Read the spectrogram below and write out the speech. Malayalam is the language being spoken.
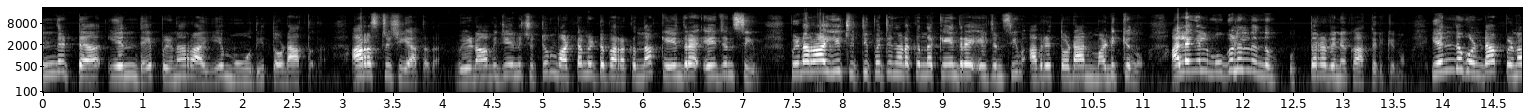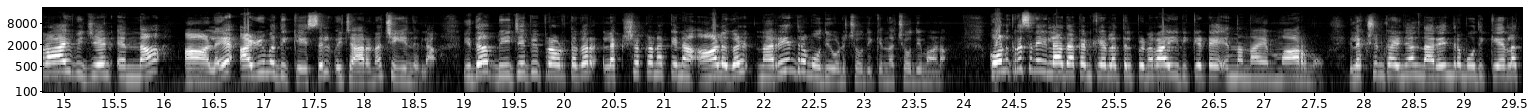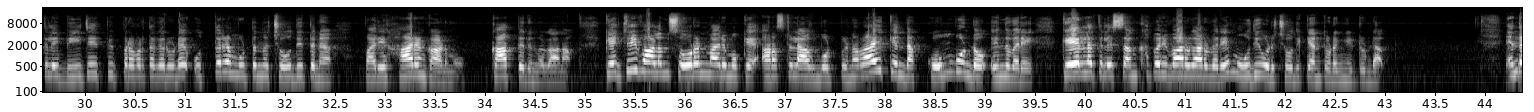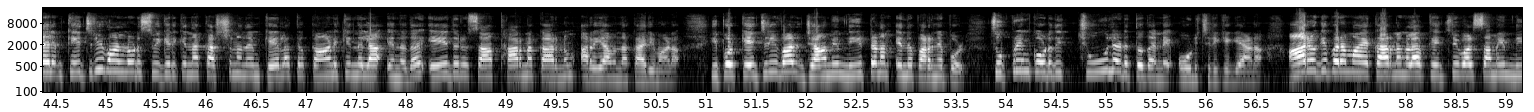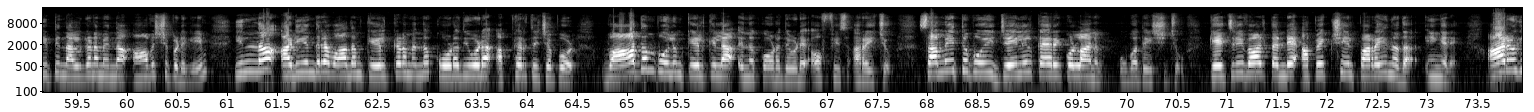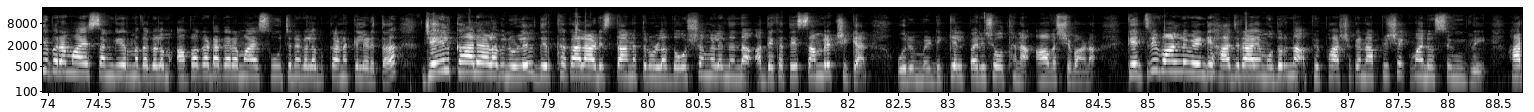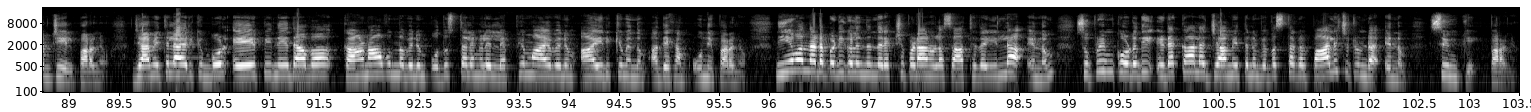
എന്നിട്ട് എന്തേ പിണറായിയെ മോദി തൊടാത്തത്? അറസ്റ്റ് ചെയ്യാത്തത്. വീണ വിജയന് ചുറ്റും വട്ടമിട്ട് പറക്കുന്ന കേന്ദ്ര ഏജൻസിയും പിണറായിയെ ചുറ്റിപ്പറ്റി നടക്കുന്ന കേന്ദ്ര ഏജൻസിയും അവരെ തൊടാൻ മടിക്കുന്നു. അല്ലെങ്കിൽ മുകളിൽ നിന്നും ഉത്തരവിന് കാത്തിരിക്കുന്നു. എന്തുകൊണ്ട് പിണറായി വിജയൻ എന്ന ആളെ അഴിമതി കേസിൽ വിചാരണ ചെയ്യുന്നില്ല? ഇത് ബി ജെ പി പ്രവർത്തകർ ലക്ഷക്കണക്കിന് ആളുകൾ നരേന്ദ്രമോദിയോട് ചോദിക്കുന്ന ചോദ്യമാണ്. കോൺഗ്രസിനെ ഇല്ലാതാക്കാൻ കേരളത്തിൽ പിണറായി ഇരിക്കട്ടെ എന്ന നയം മാറുമോ? ഇലക്ഷൻ കഴിഞ്ഞാൽ നരേന്ദ്രമോദി കേരളത്തിലെ ബി പ്രവർത്തകരുടെ ഉത്തരം മുട്ടുന്ന ചോദ്യത്തിന് പരിഹാരം കാണുമോ? കാത്തിരുന്നു കാണാം. കെജ്രിവാളും സോറന്മാരും ഒക്കെ അറസ്റ്റിലാകുമ്പോൾ പിണറായിക്ക് എന്താ കൊമ്പുണ്ടോ എന്നുവരെ കേരളത്തിലെ സംഘപരിവാറുകാർ വരെ മോദിയോട് ചോദിക്കാൻ തുടങ്ങിയിട്ടുണ്ട്. എന്തായാലും കേജ്രിവാളിനോട് സ്വീകരിക്കുന്ന കർശന നയം കേരളത്തിൽ കാണിക്കുന്നില്ല എന്നത് ഏതൊരു സാധാരണക്കാരനും അറിയാവുന്ന കാര്യമാണ്. ഇപ്പോൾ കേജ്രിവാൾ ജാമ്യം നീട്ടണം എന്ന് പറഞ്ഞപ്പോൾ സുപ്രീം കോടതി ചൂലെടുത്ത് തന്നെ ഓടിച്ചിരിക്കുകയാണ്. ആരോഗ്യപരമായ കാരണങ്ങളാൽ കേജ്രിവാൾ സമയം നീട്ടി നൽകണമെന്ന് ആവശ്യപ്പെടുകയും ഇന്ന് അടിയന്തര വാദം കേൾക്കണമെന്ന് കോടതിയോട് അഭ്യർത്ഥിച്ചപ്പോൾ വാദം പോലും കേൾക്കില്ല എന്ന് കോടതിയുടെ ഓഫീസ് അറിയിച്ചു. സമയത്ത് പോയി ജയിലിൽ കയറിക്കൊള്ളാനും ഉപദേശിച്ചു. കേജ്രിവാൾ തന്റെ അപേക്ഷയിൽ പറയുന്നത് ഇങ്ങനെ ആരോഗ്യപരമായ സങ്കീർണതകളും അപകടകരമായ സൂചനകളും കണക്കിലെടുത്ത് ജയിൽ കാലയളവിനുള്ളിൽ ദീർഘകാലാടിസ്ഥാനത്തിനുള്ള ദോഷങ്ങളിൽ നിന്ന് അദ്ദേഹത്തെ സംരക്ഷിക്കാൻ ഒരു മെഡിക്കൽ പരിശോധന ആവശ്യമാണ്. കെജ്രിവാളിന് വേണ്ടി ഹാജരായ മുതിർന്ന അഭിഭാഷകൻ അഭിഷേക് മനു സിംഗ്വി ഹർജിയിൽ പറഞ്ഞു. ജാമ്യത്തിലായിരിക്കുമ്പോൾ എ നേതാവ് കാണാവുന്നവനും പൊതുസ്ഥലങ്ങളിൽ ലഭ്യമായവനും ആയിരിക്കുമെന്നും അദ്ദേഹം ഊന്നി പറഞ്ഞു. നിയമ നടപടികളിൽ നിന്ന് രക്ഷപ്പെടാനുള്ള സാധ്യതയില്ല എന്നും സുപ്രീം കോടതി ഇടക്കാല ജാമ്യത്തിന് വ്യവസ്ഥകൾ പാലിച്ചിട്ടുണ്ട് എന്നും സിംഗ്വി പറഞ്ഞു.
